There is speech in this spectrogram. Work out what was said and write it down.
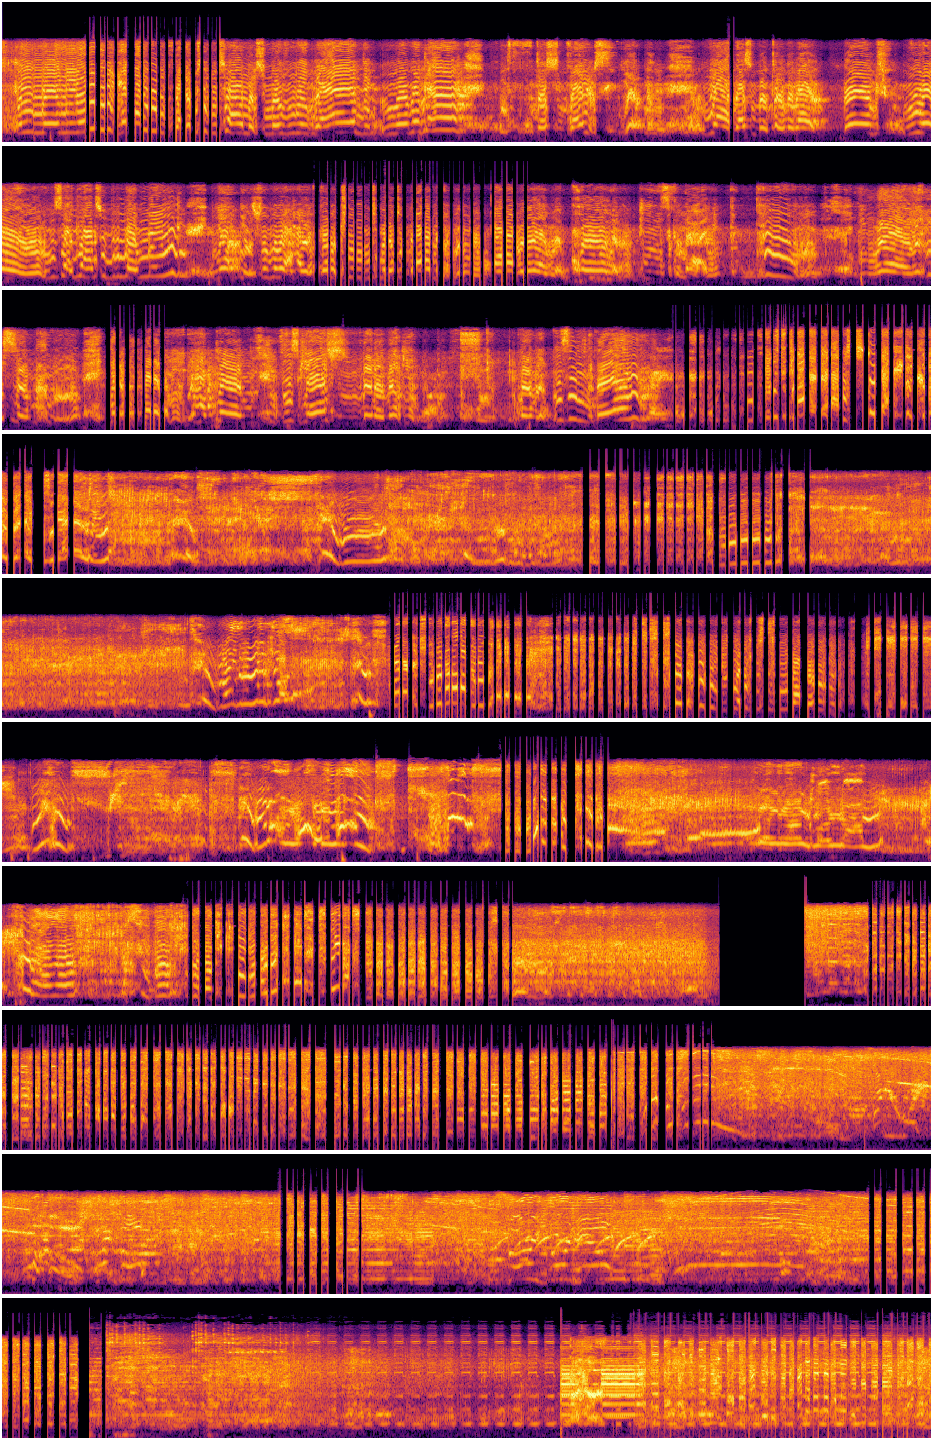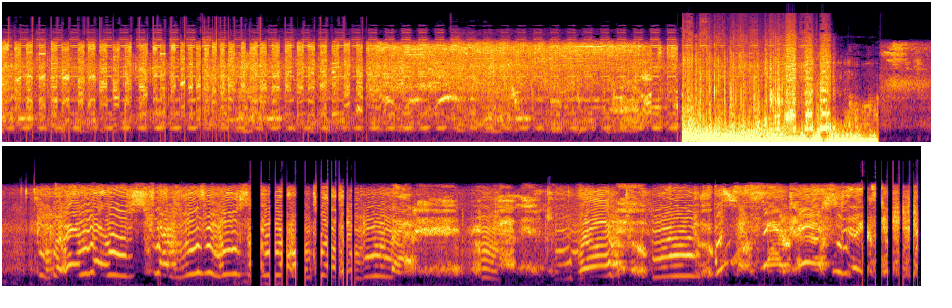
You? You know the guy? Does he votes? Yep. Yeah, that's what we're talking about. Bugs, whoa, who's that guy talking about me? Yep, he's talking about how the 13 moves around and the corn and the peas come out. And cool. Wow, it's so cool. This gas is gonna make it? This is real? I'm Thank you. was so fantastic.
